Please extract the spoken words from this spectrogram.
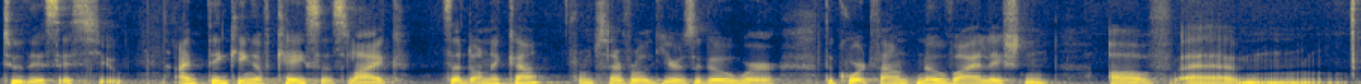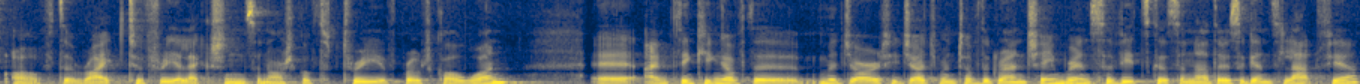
to this issue. I'm thinking of cases like Ždanoka from several years ago, where the court found no violation of, um, of the right to free elections in Article 3 of Protocol 1. Uh, I'm thinking of the majority judgment of the Grand Chamber in Savickis and others against Latvia,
